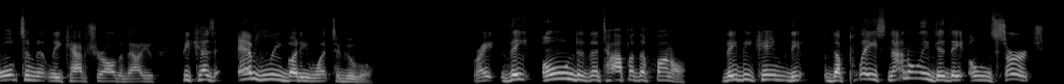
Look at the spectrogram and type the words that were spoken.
ultimately capture all the value? Because everybody went to Google. Right? They owned the top of the funnel. They became the the place. Not only did they own search,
